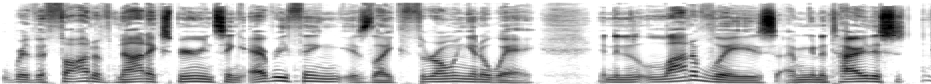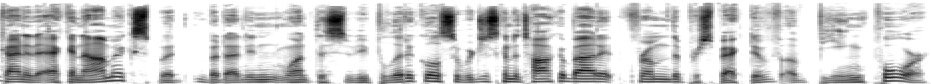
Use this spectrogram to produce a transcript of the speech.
where the thought of not experiencing everything is like throwing it away. And in a lot of ways, I'm going to tie this kind of to economics, but but I didn't want this to be political, so we're just going to talk about it from the perspective of being poor.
